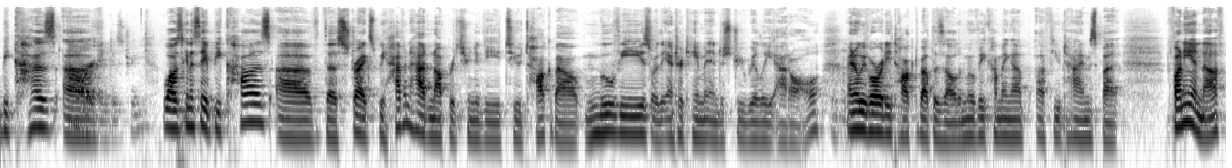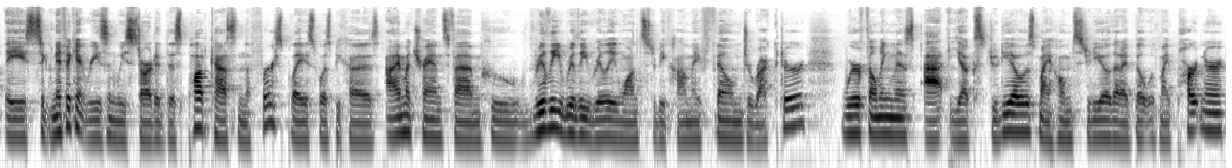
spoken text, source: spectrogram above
because of Our industry. well, I was going to say because of the strikes, we haven't had an opportunity to talk about movies or the entertainment industry really at all. Mm-hmm. I know we've already talked about the Zelda movie coming up a few times, but funny enough, a significant reason we started this podcast in the first place was because I'm a trans femme who really, really, really wants to become a film director. We're filming this at Yuck Studios, my home studio that I built with my partner.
